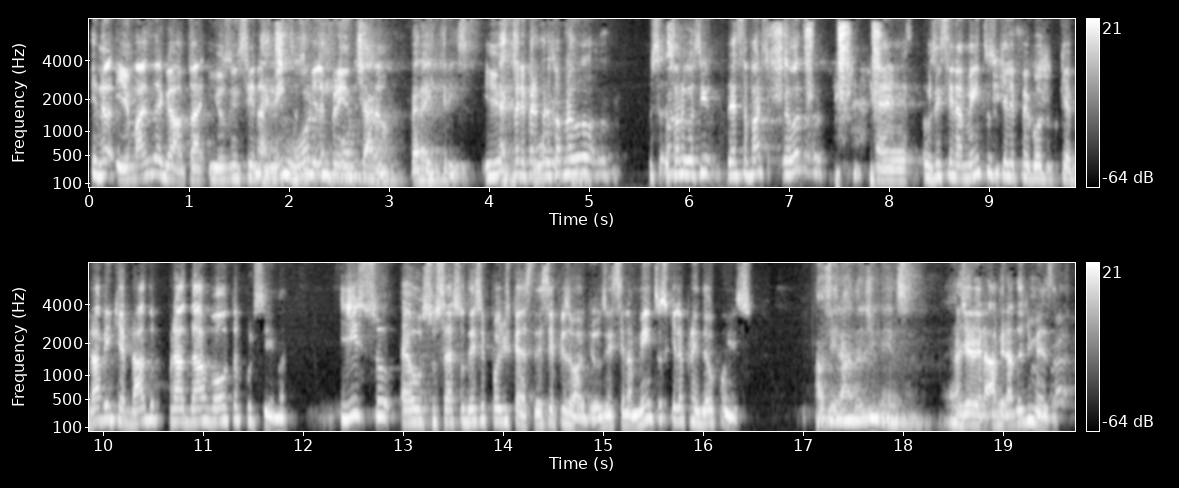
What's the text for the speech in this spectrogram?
E, não, e o mais legal, tá? E os ensinamentos Networking que ele aprende. Thiago, peraí, Cris. E, peraí, peraí, peraí, só, pra, só um negocinho dessa parte. Eu, é, os ensinamentos que ele pegou do quebrar bem quebrado para dar a volta por cima. Isso é o sucesso desse podcast, desse episódio. Os ensinamentos que ele aprendeu com isso. A virada de mesa. É. A virada de mesa. Agora,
